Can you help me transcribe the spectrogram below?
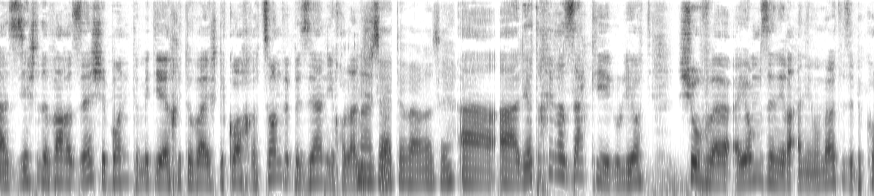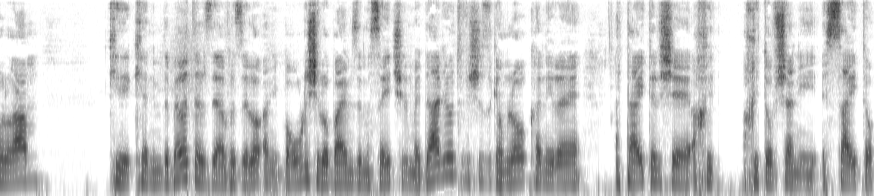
אז יש את הדבר הזה שבו אני תמיד אהיה הכי טובה, יש לי כוח רצון ובזה אני יכולה לשתות. מה זה הדבר הזה? ה, ה, להיות הכי רזה כאילו, להיות, שוב, היום זה נראה, אני אומרת את זה בקול רם, כי, כי אני מדברת על זה, אבל זה לא, אני, ברור לי שלא בא עם זה משאית של מדליות, ושזה גם לא כנראה הטייטל שהכי טוב שאני אסע איתו,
